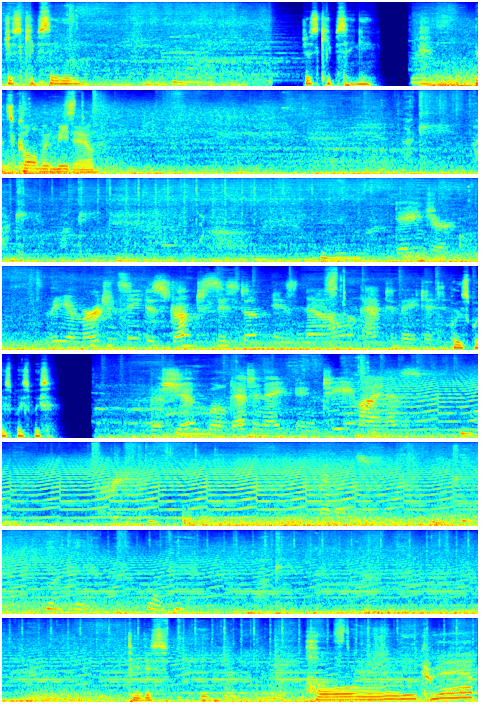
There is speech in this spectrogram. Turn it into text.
Just keep singing. Just keep singing. It's calming me down. Lucky, lucky, lucky. Danger. The emergency destruct system is now activated. Please, please, please, please. The ship will detonate in T minus three minutes. Lucky, lucky, lucky, lucky. Do this. Holy crap.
